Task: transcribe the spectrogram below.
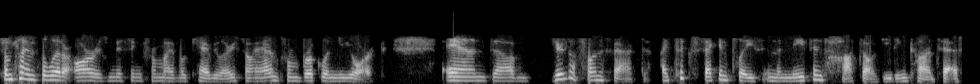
sometimes the letter R is missing from my vocabulary. So I am from Brooklyn, New York. And um, here's a fun fact I took second place in the Nathan's hot dog eating contest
